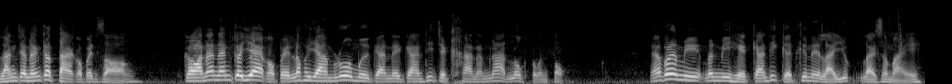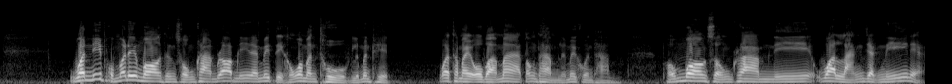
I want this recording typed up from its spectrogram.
หลังจากนั้นก็แตกออกเป็น2ก่อนหน้านั้นก็แยกออกเป็นแล้วพยายามร่วมมือกันในการที่จะคานอำนาจโลกตะวันตกนะเพราะมันมีมันมีเหตุการณ์ที่เกิดขึ้นในหลายยุคหลายสมัย วันนี้ผมไม่ได้มองถึงสงครามรอบนี้ในมิติของว่ามันถูกหรือมันผิด ว่าทำไมโอบามาต้องทำหรือไม่ควรทำผมมองสงครามนี้ว่าหลังจากนี้เนี่ย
